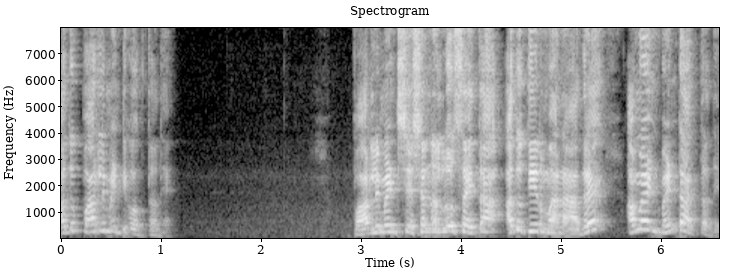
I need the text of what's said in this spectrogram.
ಅದು ಪಾರ್ಲಿಮೆಂಟಿಗೆ ಹೋಗ್ತದೆ. ಪಾರ್ಲಿಮೆಂಟ್ ಸೆಷನ್ನಲ್ಲೂ ಸಹಿತ ಅದು ತೀರ್ಮಾನ ಆದರೆ ಅಮೆಂಡ್ಮೆಂಟ್ ಆಗ್ತದೆ.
